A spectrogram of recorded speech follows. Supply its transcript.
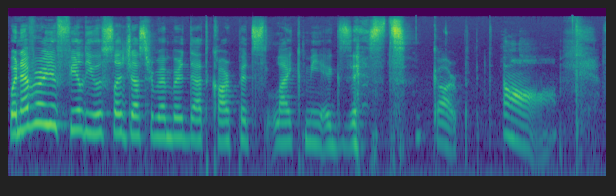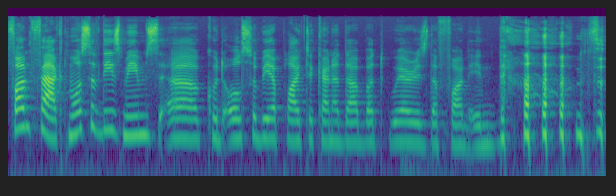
whenever you feel useless, just remember that carpets like me exist. Carpet. Aw. Fun fact most of these memes uh, could also be applied to Canada, but where is the fun in that?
